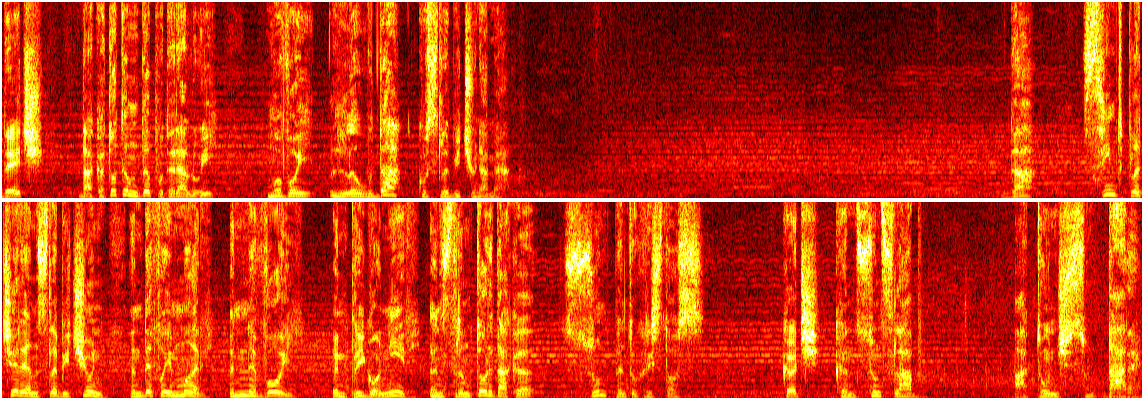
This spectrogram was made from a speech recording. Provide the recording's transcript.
Deci, dacă tot îmi dă puterea lui, mă voi lăuda cu slăbiciunea mea. Da, simt plăcere în slăbiciuni, în defăimări, în nevoi, în prigoniri, în strâmtori dacă sunt pentru Hristos. Căci când sunt slab, atunci sunt tare.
